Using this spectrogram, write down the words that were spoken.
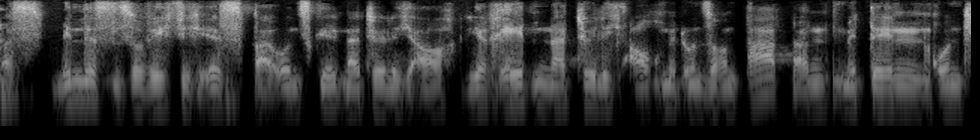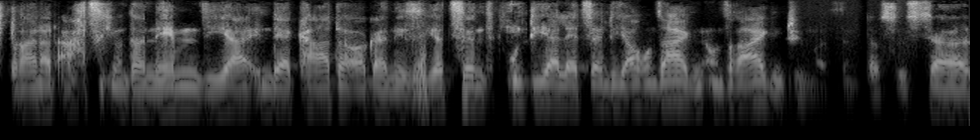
was mindestens so wichtig ist. Bei uns gilt natürlich auch, wir reden natürlich auch mit unseren Partnern, mit den rund 380 Unternehmen, die ja in der Karte organisiert sind und die ja letztendlich auch unsere, unsere Eigentümer sind. Das ist ja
